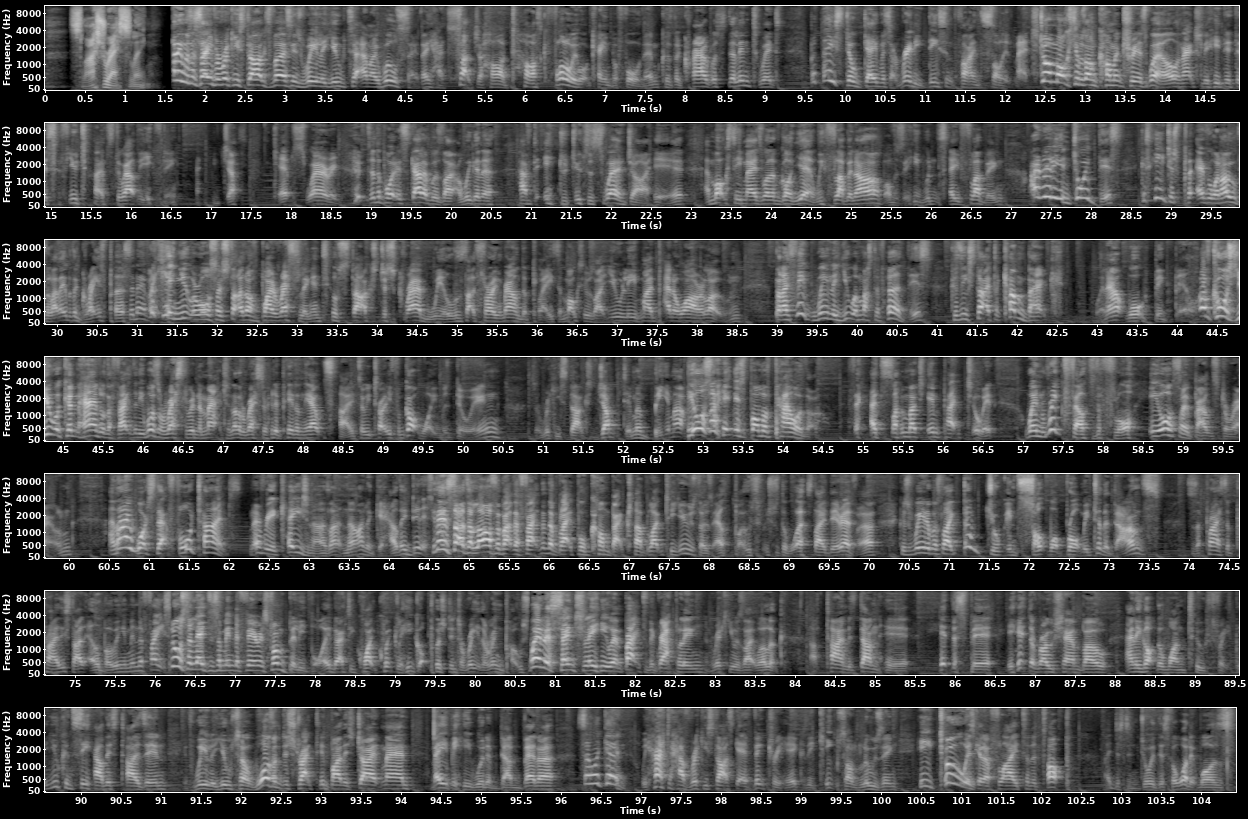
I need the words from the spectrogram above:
slash wrestling. And it was the same for Ricky Starks versus Wheeler Yuta, and I will say they had such a hard task following what came before them because the crowd was still into it, but they still gave us a really decent, fine, solid match. Jon Moxley was on commentary as well, and actually he did this a few times throughout the evening, he just kept swearing to the point Excalibur was like, "Are we gonna?" Have to introduce a swear jar here, and Moxley may as well have gone, Yeah, we flubbing are. Obviously, he wouldn't say flubbing. I really enjoyed this because he just put everyone over like they were the greatest person ever. Ricky and Yuta also started off by wrestling until Starks just grabbed wheels and started throwing around the place, and Moxley was like, You leave my Padawan alone. But I think Wheeler Yuta must have heard this because he started to come back when out walked Big Bill. Of course, Yuta couldn't handle the fact that he was a wrestler in the match. Another wrestler had appeared on the outside, so he totally forgot what he was doing. So Ricky Starks jumped him and beat him up. He also hit this bomb of power, though. That had so much impact to it. When Rick fell to the floor, he also bounced around. And I watched that four times. On every occasion, I was like, no, I don't get how they did it. He then started to laugh about the fact that the Blackpool Combat Club liked to use those elbows, which was the worst idea ever, because Wheeler was like, don't you insult what brought me to the dance. So surprise, surprise, he started elbowing him in the face. It also led to some interference from Billy Boy, but actually quite quickly he got pushed into the ring post, when essentially he went back to the grappling, and Ricky was like, well, look, our time is done here. Hit the spear, he hit the Roshambo, and he got the one, two, three. But you can see how this ties in. If Wheeler Yuta wasn't distracted by this giant man, maybe he would have done better. So again, we had to have Ricky Starks get a victory here because he keeps on losing. He too is going to fly to the top. I just enjoyed this for what it was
